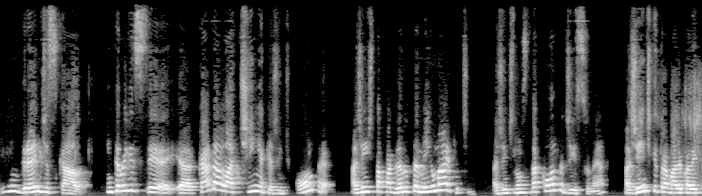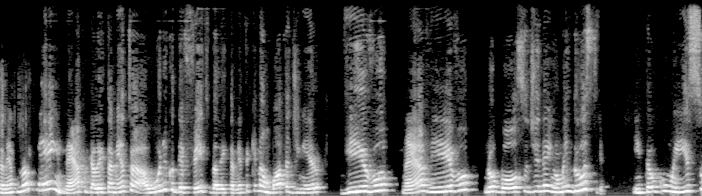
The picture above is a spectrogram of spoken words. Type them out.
em grande escala. Então eles, é, é, cada latinha que a gente compra, a gente está pagando também o marketing. A gente não se dá conta disso, né? A gente que trabalha com aleitamento não tem, né? Porque aleitamento, o único defeito do aleitamento é que não bota dinheiro vivo, né? Vivo no bolso de nenhuma indústria. Então, com isso,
